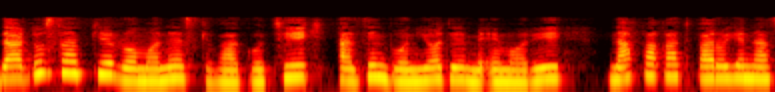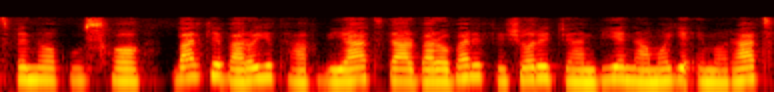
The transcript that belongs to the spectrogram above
در دو سبک رومانسک و گوتیک از این بنیاد معماری نه فقط برای نصف ناقوس ها بلکه برای تقویت در برابر فشار جنبی نمای امارت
